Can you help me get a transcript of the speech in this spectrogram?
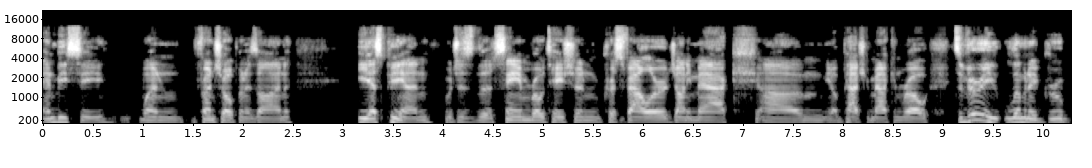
NBC when French Open is on, ESPN, which is the same rotation, Chris Fowler, Johnny Mac, um, you know, Patrick McEnroe. It's a very limited group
